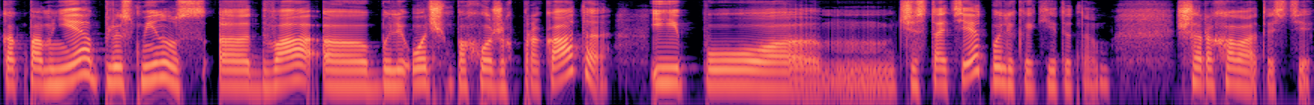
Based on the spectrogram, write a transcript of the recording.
как по мне, плюс-минус э, два э, были очень похожих проката, и по м, частоте были какие-то там шероховатости,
